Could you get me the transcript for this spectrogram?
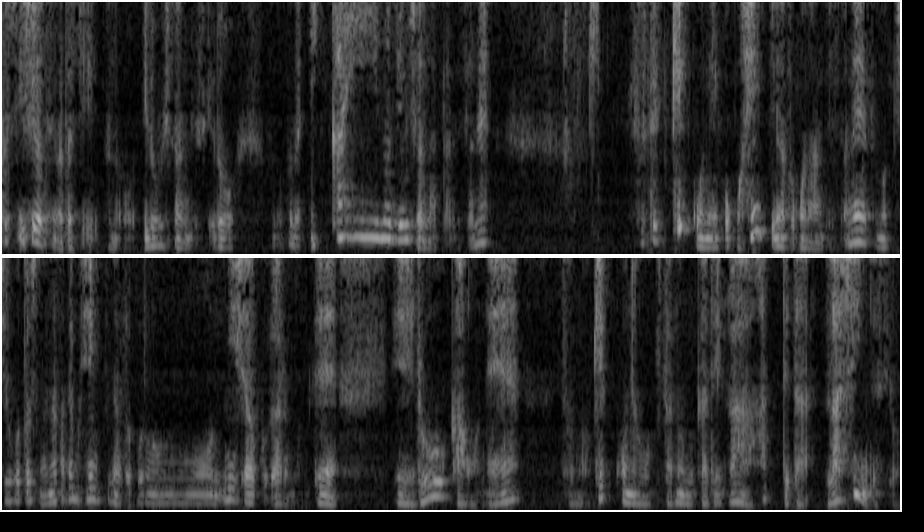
年4月に私、あの、移動したんですけど、今度は1階の事務所になったんですよね。そして結構ね、ここ偏僻なとこなんですよね。その地方都市の中でも偏僻なところに社屋があるもんで、えー、廊下をね、その結構な大きさのムカデが張ってたらしいんですよ。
